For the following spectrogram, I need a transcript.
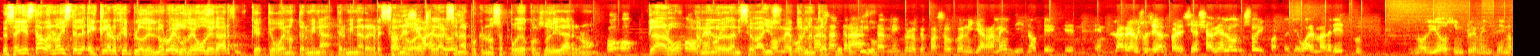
Pues ahí estaba, ¿no? Ahí está el, claro ejemplo del noruego, de Odegaard, que, bueno, termina, termina regresando al, Arsenal porque no se ha podido consolidar, ¿no? claro, también lo de Dani Ceballos, totalmente más atrás también con lo que pasó con Iyarramendi, ¿no? Que, en, en, la Real Sociedad parecía Xavi Alonso y cuando llegó al Madrid, pues no dio simplemente, ¿no?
